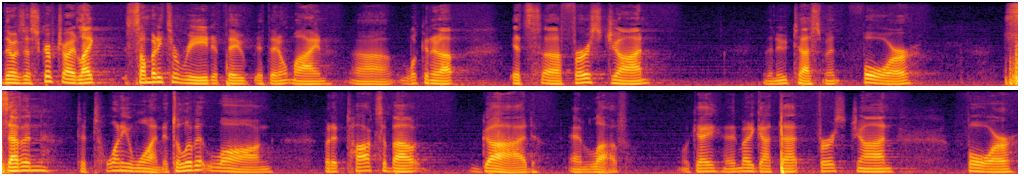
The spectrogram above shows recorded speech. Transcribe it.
there was a scripture I'd like somebody to read, if they, if they don't mind uh, looking it up. It's uh, 1 John, the New Testament, 4, 7 to 21. It's a little bit long, but it talks about God and love. Okay? Anybody got that? 1 John 4,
